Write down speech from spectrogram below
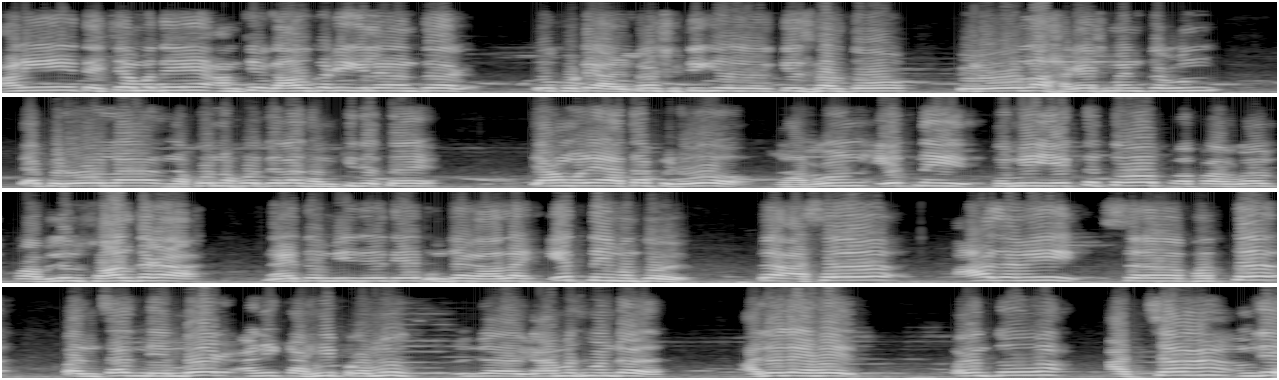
आणि त्याच्यामध्ये आमचे गावकरी गेल्यानंतर तो खोटे अल्ट्रासिटी केस घालतो पिडओला हरॅसमेंट करून त्या पिडओला नको नको त्याला धमकी देतोय. त्यामुळे आता पिडवो घाबरून येत नाही. तुम्ही एक तर तो प्रॉब्लेम सॉल्व्ह करा नाही तर मी जे ते तुमच्या गावाला येत नाही म्हणतोय. तर असं आज आम्ही स- फक्त पंचायत मेंबर आणि काही प्रमुख ग्रामस्थ मंडळ आलेले आहेत. परंतु आजच्या म्हणजे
